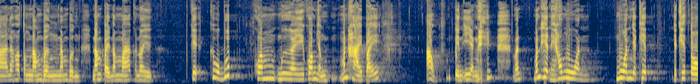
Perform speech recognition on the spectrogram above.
มาแล้วเฮาต้องนำเบิงนำเบิงนำไปนำมาเขาน้อยเกะคือว่าบุ๊บความเมื่อยความหยังมันหายไป เอ้ามันเป็นอีหยังนี่มันมันเฮ็ดให้เฮามวน มวนอยากเฮ็ดอยากเฮ็ดต่อ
